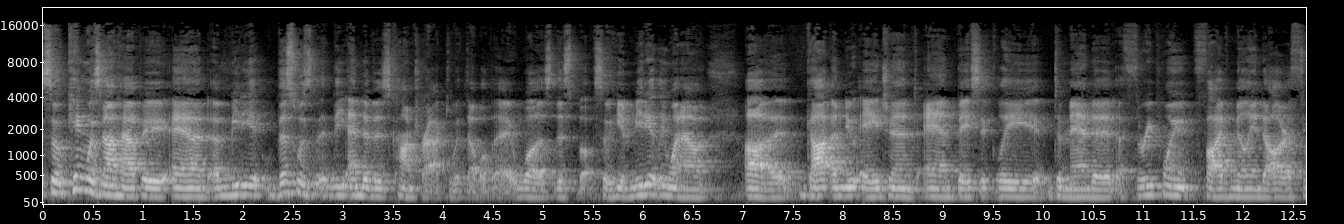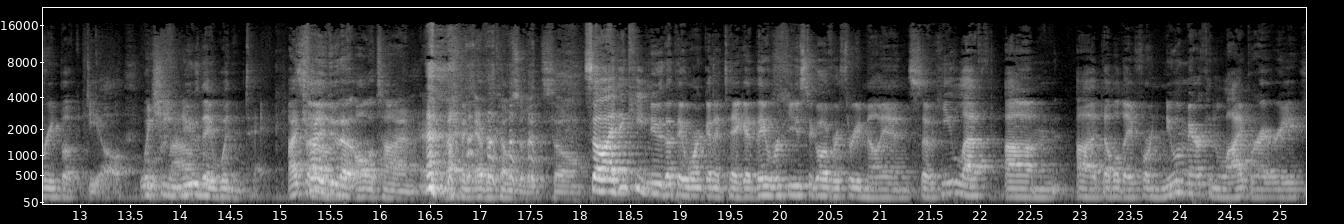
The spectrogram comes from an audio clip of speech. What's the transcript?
so King was not happy, and immediate. This was the- the end of his contract with Doubleday. Was this book? So he immediately went out. Uh, got a new agent and basically demanded a $3.5 million three book deal, which he Wow. knew they wouldn't take. I So- try to do that all the time, and nothing ever comes of it. So So I think he knew that they weren't going to take it. They refused to go over three million. So he left um, uh, Doubleday for New American Library,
